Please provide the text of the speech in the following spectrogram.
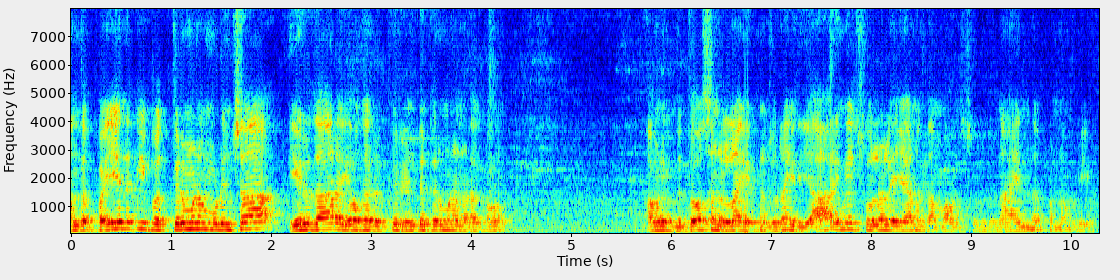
அந்த பையனுக்கு இப்போ திருமணம் முடிஞ்சா இருதார யோகம் இருக்குது ரெண்டு திருமணம் நடக்கும். அவனுக்கு இந்த தோஷங்கள்லாம் இருக்குன்னு சொல்கிறேன் இது யாருமே சொல்லலையான்னு அந்த அம்மா வந்து சொல்லுது. நான் என்ன பண்ண முடியும்?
